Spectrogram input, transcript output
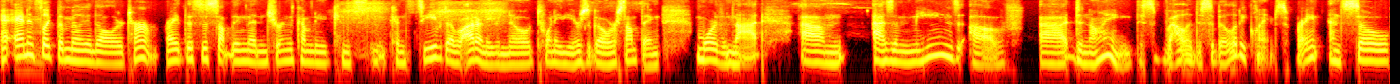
and, it's like the million dollar term, right? This is something that insurance company con- conceived of, I don't even know, 20 years ago or something more than that, um, as a means of uh, denying this valid disability claims, right? And so,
